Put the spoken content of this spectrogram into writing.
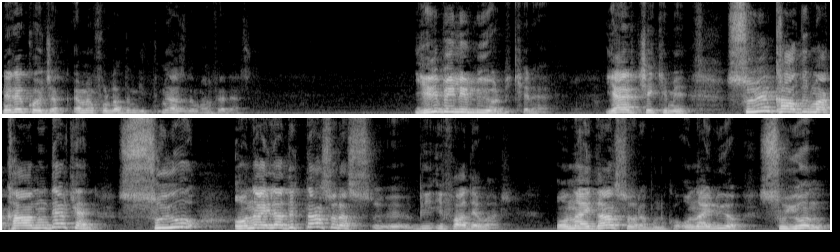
Nereye koyacak? Hemen fırladım gittim yazdım affedersin. Yeri belirliyor bir kere. Yer çekimi. Suyun kaldırma kanun derken suyu onayladıktan sonra e, bir ifade var. Onaydan sonra bunu onaylıyor. Suyun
